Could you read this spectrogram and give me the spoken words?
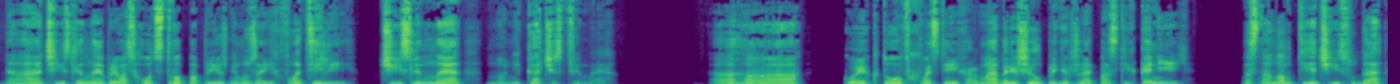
Да, численное превосходство по-прежнему за их флотилией численная, но не качественная. Ага, кое-кто в хвосте их армады решил придержать морских коней. В основном те, чьи суда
